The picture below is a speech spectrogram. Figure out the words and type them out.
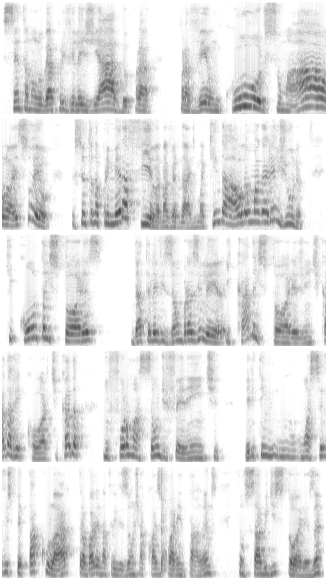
senta num lugar privilegiado para ver um curso, uma aula? Esse sou eu. Eu sento na primeira fila, na verdade, mas quem dá aula é o Magalhães Júnior, que conta histórias da televisão brasileira. E cada história, gente, cada recorte, cada informação diferente, ele tem um, um acervo espetacular, trabalha na televisão já há quase 40 anos, então sabe de histórias, né?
